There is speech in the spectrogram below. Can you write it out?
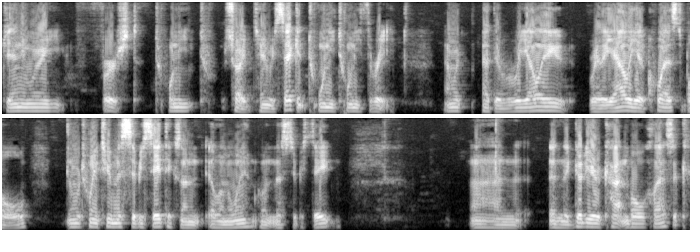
January first, twenty sorry January second, twenty twenty three. I'm at the Realia ReliaQuest Bowl. Number twenty two Mississippi State takes on Illinois. I'm going to Mississippi State. On in the Goodyear Cotton Bowl Classic,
